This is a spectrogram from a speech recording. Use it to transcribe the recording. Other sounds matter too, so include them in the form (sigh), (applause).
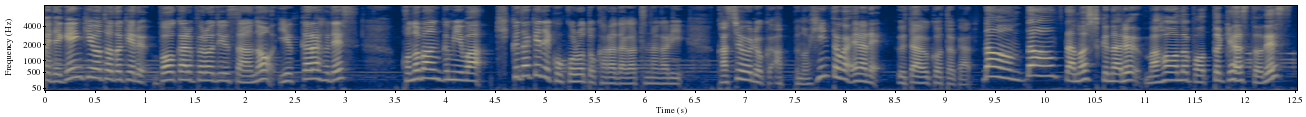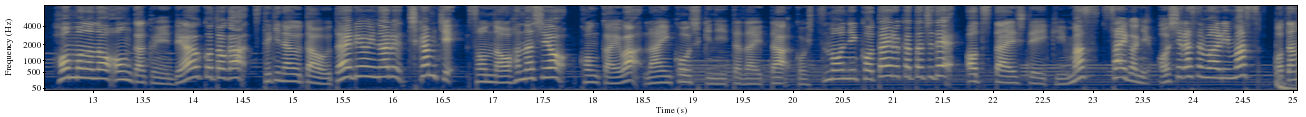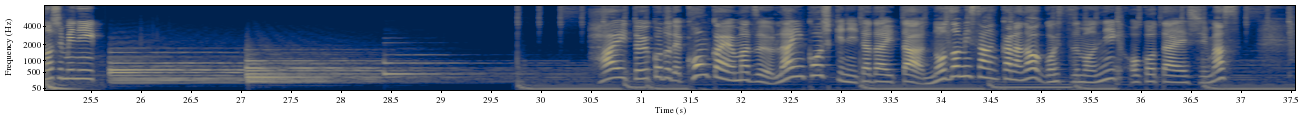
声で元気を届けるボーカルプロデューサーのゆっからふです。この番組は聞くだけで心と体がつながり歌唱力アップのヒントが得られ歌うことがどんどん楽しくなる魔法のポッドキャストです。本物の音楽に出会うことが素敵な歌を歌えるようになる近道そんなお話を今回は LINE 公式にいただいたご質問に答える形でお伝えしていきます。最後にお知らせもあります。お楽しみに。はいということで今回はまず LINE 公式にいただいたのぞみさんからのご質問にお答えします。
